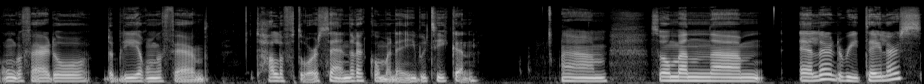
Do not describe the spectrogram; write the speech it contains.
ungefär då, det blir ungefär ett halvt år senare kommer det i butiken. Ehm, så men, ehm, eller retailers,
